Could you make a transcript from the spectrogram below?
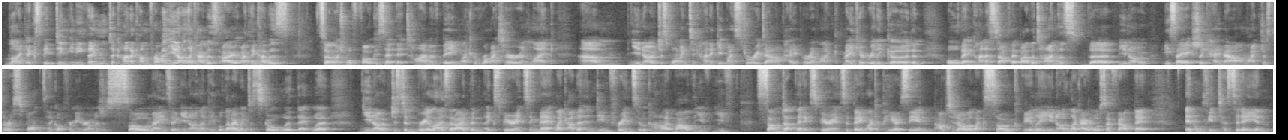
like expecting anything to kind of come from it, you know, like I was, I, I think I was so much more focused at that time of being like a writer and like, um, you know, just wanting to kind of get my story down on paper and like make it really good and all that kind of stuff. That by the time this the you know essay actually came out and like just the response I got from everyone was just so amazing. You know, like people that I went to school with that were you know just didn't realize that I'd been experiencing that. Like other Indian friends who were kind of like, wow, you you've summed up that experience of being like a POC in Aotearoa like so clearly. You know, like I also felt that inauthenticity and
